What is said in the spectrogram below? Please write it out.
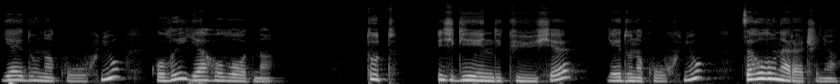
Я йду на кухню, коли я голодна. Тут Ich gehe in die Küche, я йду на кухню. Це головне речення.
